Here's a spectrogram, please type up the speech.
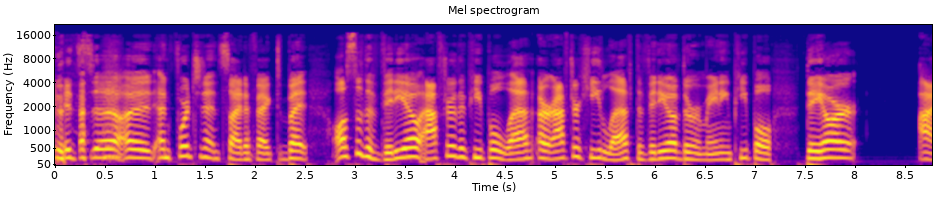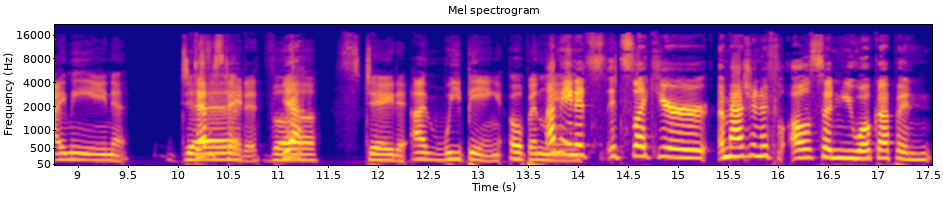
it's uh, an unfortunate side effect, but also the video after the people left, or after he left, the video of the remaining people, they are, I mean, Devastated. Yeah. Devastated. I'm weeping openly. I mean, it's it's like you're. Imagine if all of a sudden you woke up and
